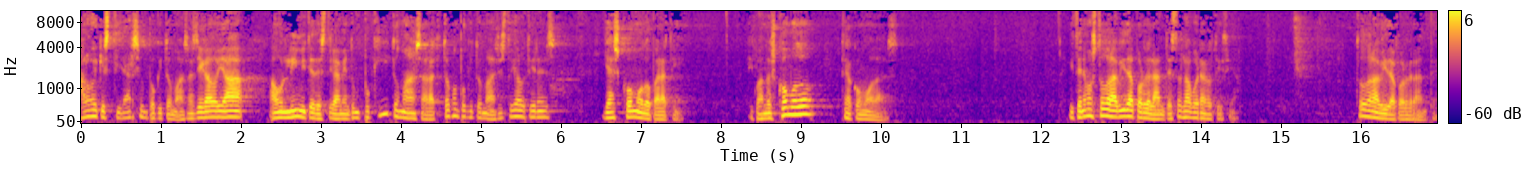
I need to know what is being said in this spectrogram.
Algo hay que estirarse un poquito más. Has llegado ya a un límite de estiramiento, un poquito más, ahora te toca un poquito más. Esto ya lo tienes, ya es cómodo para ti. Y cuando es cómodo, te acomodas. Y tenemos toda la vida por delante. Esta es la buena noticia. Toda la vida por delante.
